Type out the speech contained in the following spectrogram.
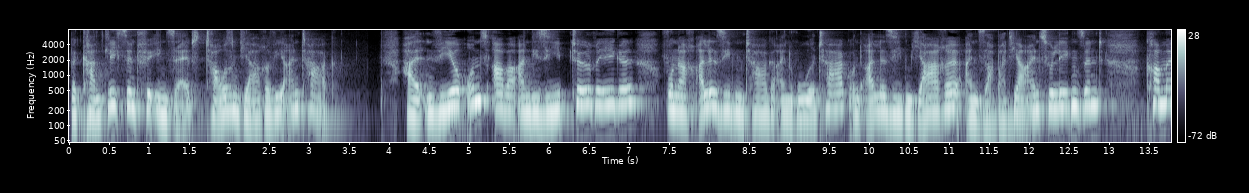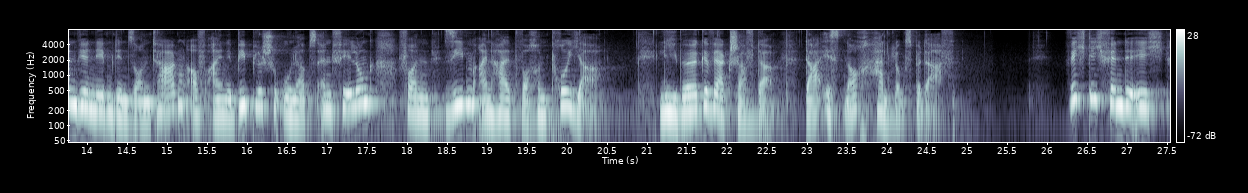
Bekanntlich sind für ihn selbst tausend Jahre wie ein Tag. Halten wir uns aber an die siebte Regel, wonach alle sieben Tage ein Ruhetag und alle sieben Jahre ein Sabbatjahr einzulegen sind, kommen wir neben den Sonntagen auf eine biblische Urlaubsempfehlung von siebeneinhalb Wochen pro Jahr. Liebe Gewerkschafter, da ist noch Handlungsbedarf. Wichtig finde ich,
